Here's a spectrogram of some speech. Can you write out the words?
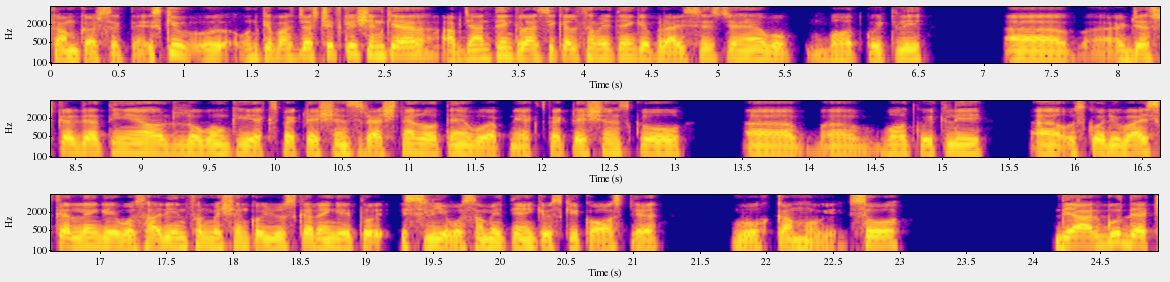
कम कर सकते हैं। इसकी उनके पास जस्टिफिकेशन क्या है? आप जानते हैं, क्लासिकल समझते हैं कि प्राइसेस जो हैं, वो बहुत क्विकली एडजस्ट कर जाती हैं और लोगों की एक्सपेक्टेशंस रैशनल होते हैं, वो अपनी एक्सपेक्टेशंस को बहुत क्विकली उसको रिवाइज़ कर लेंगे, वो सारी इन्फॉर्मेशन को यूज़ करेंगे तो इसलिए वो समझते हैं कि उसकी कॉस्ट जो है, वो कम होगी। So they argue that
